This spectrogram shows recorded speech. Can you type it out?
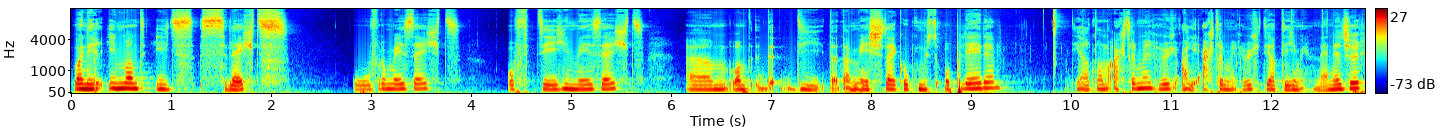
wanneer iemand iets slechts over mij zegt of tegen mij zegt. Um, want die, dat, dat, meisje dat ik ook moest opleiden, die had dan achter mijn rug, allee, achter mijn rug, die had tegen mijn manager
